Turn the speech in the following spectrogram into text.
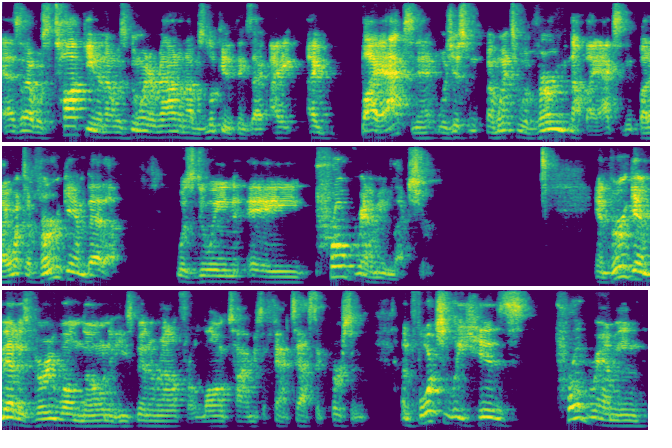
as I was talking and I was going around and I was looking at things, I, I, I by accident was just I went to a Vern, not by accident, but I went to Vern Gambetta was doing a programming lecture. And Vern Gambetta is very well known and he's been around for a long time. He's a fantastic person. Unfortunately, his programming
